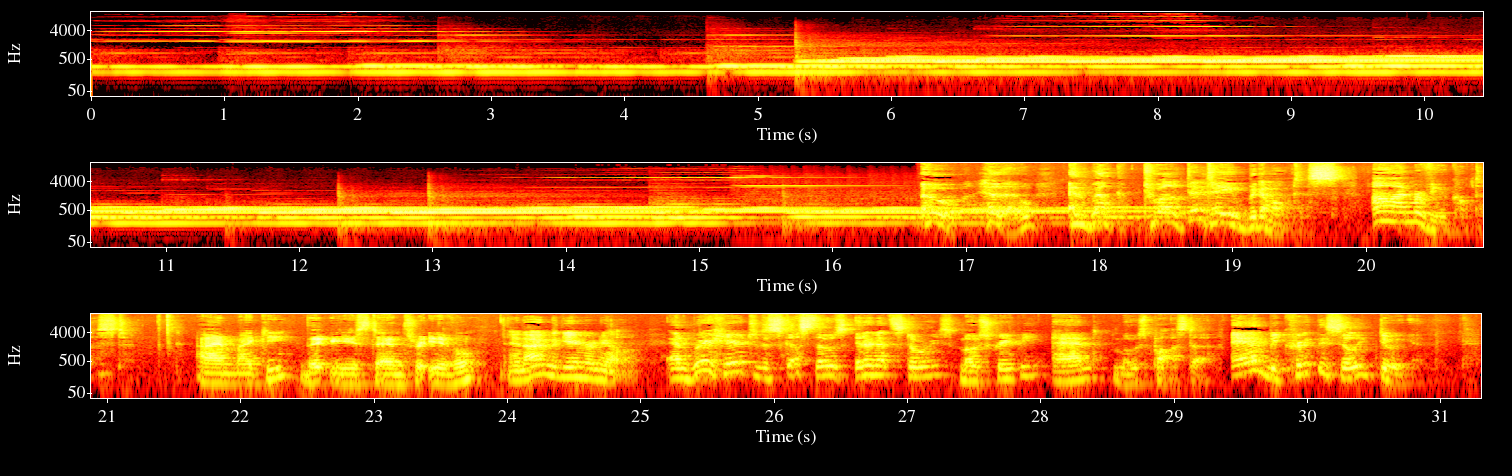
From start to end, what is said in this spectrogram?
Oh, hello, and welcome to Al Dente Rigamortis. I'm Review Cultist, I'm Mikey. The E stands for evil. And I'm the gamer in yellow. And we're here to discuss those internet stories most creepy and most pasta, and be critically silly doing it.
